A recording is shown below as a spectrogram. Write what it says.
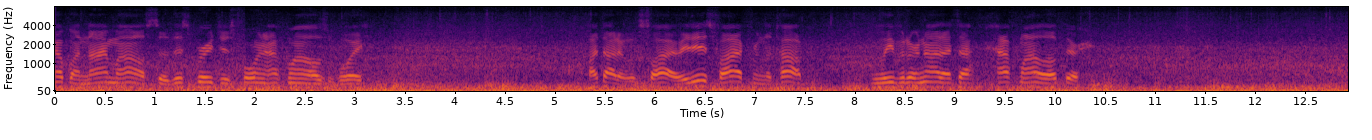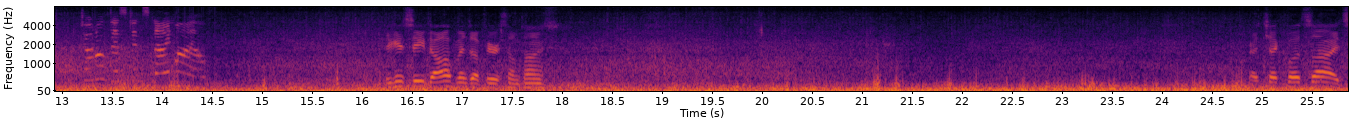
Coming up on nine miles, so this bridge is four and a half miles away. I thought it was five. It is five from the top. Believe it or not, that's a half mile up there. Total distance 9 miles. You can see dolphins up here sometimes. Gotta check both sides.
